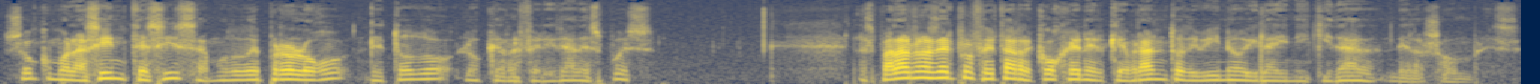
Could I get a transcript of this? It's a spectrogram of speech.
Son como la síntesis, a modo de prólogo, de todo lo que referirá después. Las palabras del profeta recogen el quebranto divino y la iniquidad de los hombres.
